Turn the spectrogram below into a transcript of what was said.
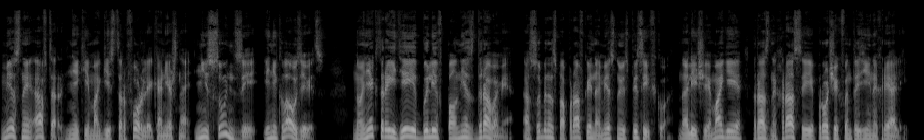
Местный автор, некий магистр Форли, конечно, не Суньцзи и не Клаузевиц, но некоторые идеи были вполне здравыми, особенно с поправкой на местную специфику, наличие магии, разных рас и прочих фэнтезийных реалий.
